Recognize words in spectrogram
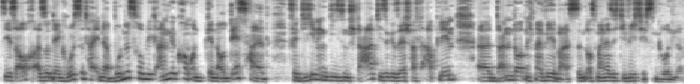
sie ist auch, also der größte Teil in der Bundesrepublik angekommen und genau deshalb für diejenigen, die diesen Staat, diese Gesellschaft ablehnen, äh, dann dort nicht mehr wählbar. Das sind aus meiner Sicht die wichtigsten Gründe.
